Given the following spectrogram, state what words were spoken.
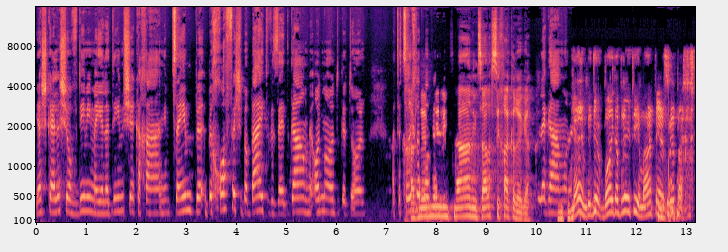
יש כאלה שעובדים עם הילדים שככה נמצאים בחופש בבית, וזה אתגר מאוד מאוד גדול. אתה צריך לבוא... אחד מהם נמצא, נמצא על השיחה כרגע. לגמרי. כן, בדיוק, בואי דברי איתי, מה את תעזבי אותך?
